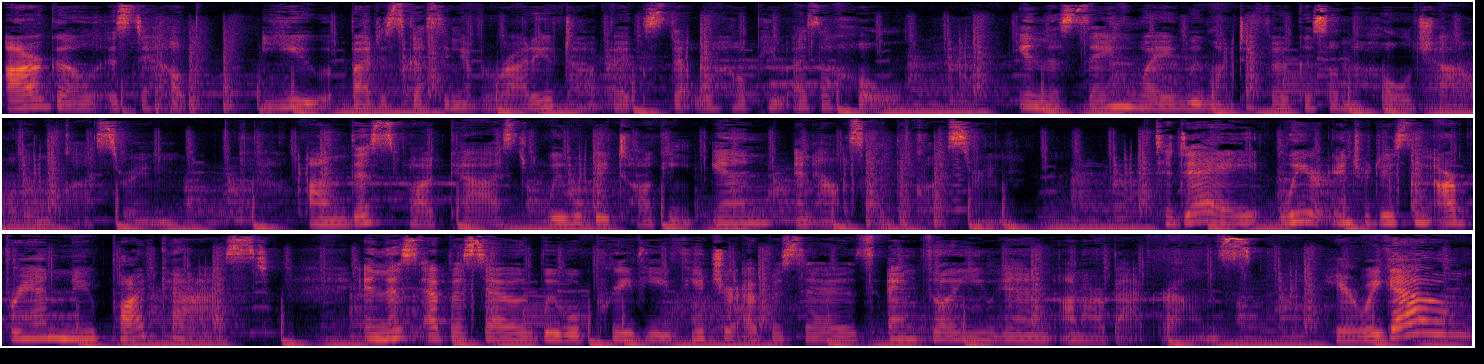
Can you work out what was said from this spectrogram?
Our goal is to help you by discussing a variety of topics that will help you as a whole. In the same way, we want to focus on the whole child in the classroom. On this podcast, we will be talking in and outside the classroom. Today, we are introducing our brand new podcast. In this episode, we will preview future episodes and fill you in on our backgrounds. Here we go.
